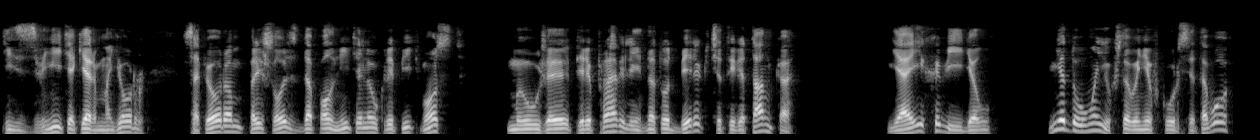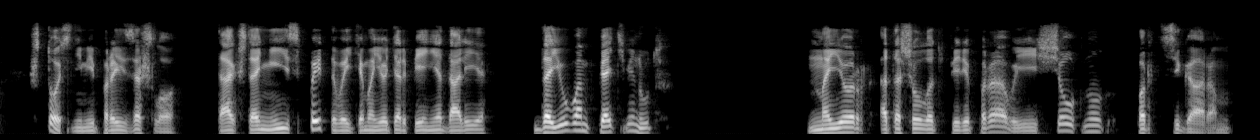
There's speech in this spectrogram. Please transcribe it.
Извините, гермайор, саперам пришлось дополнительно укрепить мост. Мы уже переправили на тот берег четыре танка. Я их видел. Не думаю, что вы не в курсе того, что с ними произошло. Так что не испытывайте мое терпение далее. Даю вам пять минут. Майор отошел от переправы и щелкнул портсигаром.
